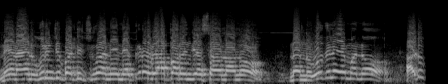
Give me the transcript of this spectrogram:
నేను ఆయన గురించి పట్టించుకున్నా నేను ఎక్కడో వ్యాపారం చేస్తా ఉన్నాను. నన్ను వదిలేయమను. అడుగు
